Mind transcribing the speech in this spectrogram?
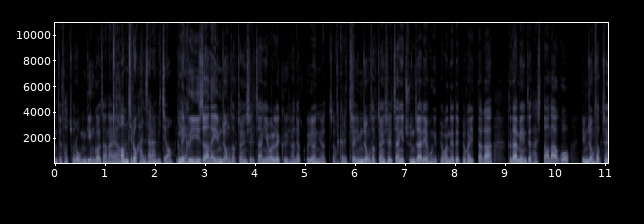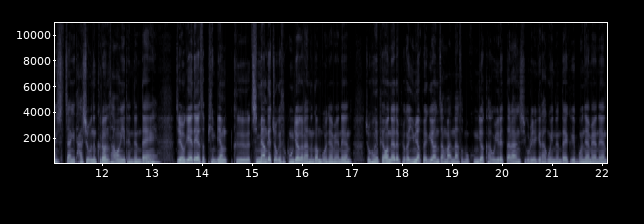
이제 서초로 옮긴 거잖아요. 험지로 간 사람이죠. 근데 예. 그 이전에 임종석 전 실장이 원래 그 현역 의원이었죠. 그렇죠. 그러니까 임종석 전 실장이 준 자리에 홍익표 원내대표가 있다가 그 다음에 이제 다시 떠나고 임종석 전 실장이 다시 오는 그런 상황이 됐는데 네. 이제 여기에 대해서 피명 그 친명계 쪽에서 공격을 하는 건 뭐냐면은 좀 홍익표 원내대표가 이명백 위원장 만나서 뭐 공격하고 이랬다라는 식으로 얘기를 하고 있는데 그게 뭐냐면은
